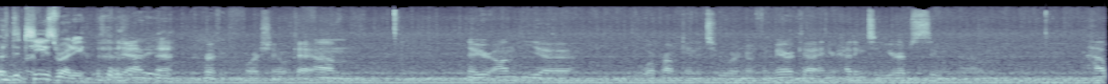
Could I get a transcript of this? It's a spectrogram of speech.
Uh, the tea's ready. yeah, Ready. yeah. perfect for a show. Okay. Um, now you're on the uh, War Propaganda tour in North America, and you're heading to Europe soon. Um, how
